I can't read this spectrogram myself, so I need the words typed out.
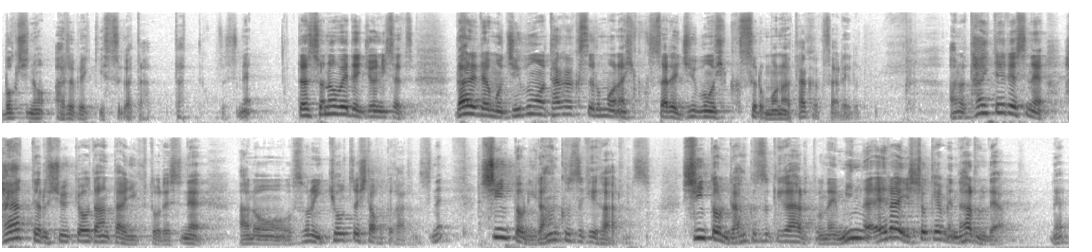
牧師のあるべき姿だってことですね。でその上で12節誰でも自分を高くする者は低くされ自分を低くする者は高くされる。あの大抵ですね流行ってる宗教団体に行くとですねあのそれに共通したことがあるんですね。信徒にランク付けがあるんです。信徒のランク付けがあるとねみんな偉い一生懸命になるんだよ。ね、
